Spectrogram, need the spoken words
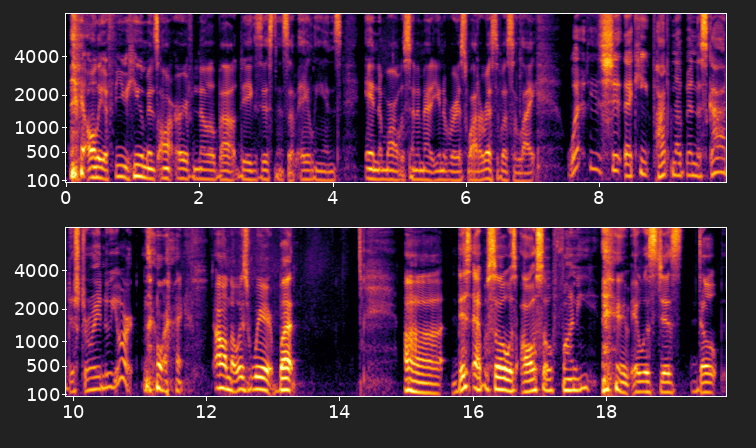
Only a few humans on Earth know about the existence of aliens in the Marvel Cinematic Universe, while the rest of us are like, what are these shit that keep popping up in the sky destroying New York? like, I don't know, it's weird, but uh this episode was also funny. it was just dope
